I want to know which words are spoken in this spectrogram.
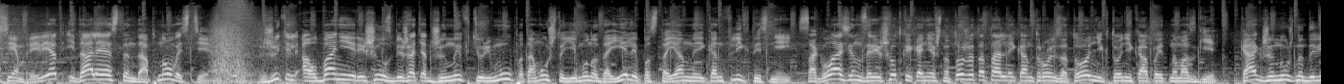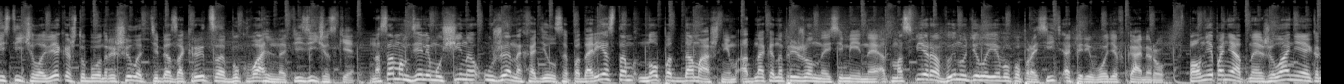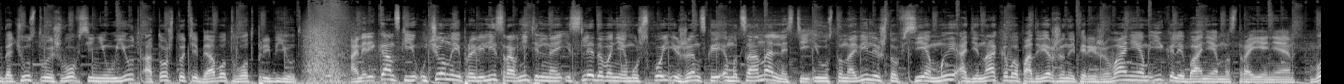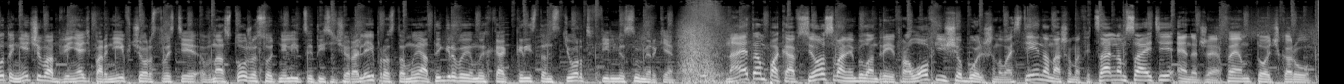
Всем привет и далее стендап новости. Житель Албании решил сбежать от жены в тюрьму, потому что ему надоели постоянные конфликты с ней. Согласен, за решеткой, конечно, тоже тотальный контроль, зато никто не капает на мозги. Как же нужно довести человека, чтобы он решил от тебя закрыться буквально, физически? На самом деле мужчина уже находился под арестом, но под домашним, однако напряженная семейная атмосфера вынудила его попросить о переводе в камеру. Вполне понятное желание, когда чувствуешь вовсе не уют, а то, что тебя вот-вот прибьют. Американские ученые провели сравнительное исследование мужской и женской эмоциональности и установили, что все мы одинаково подвержены переживаниям и колебаниям настроения. Вот и нечего обвинять парней в черствости. В нас тоже сотни лиц и тысячи ролей, просто мы отыгрываем их как Кристен Стюарт в фильме «Сумерки». На этом пока все. С вами был Андрей Фролов. Еще больше новостей на нашем официальном сайте energyfm.ru.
